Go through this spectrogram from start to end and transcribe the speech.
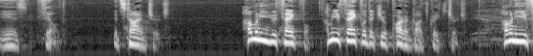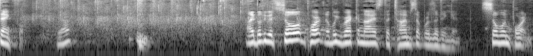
is filled. It's time, church. How many of you thankful? How many of you thankful that you're part of God's great church? How many of you thankful? Yeah? I believe it's so important that we recognize the times that we're living in. So important.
